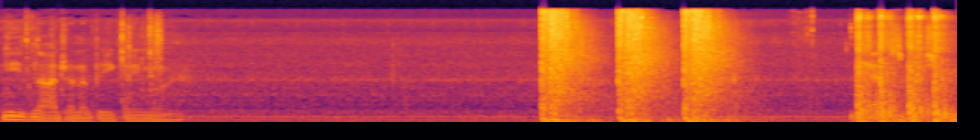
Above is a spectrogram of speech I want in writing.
He's not trying to peek anymore. Yeah, especially.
